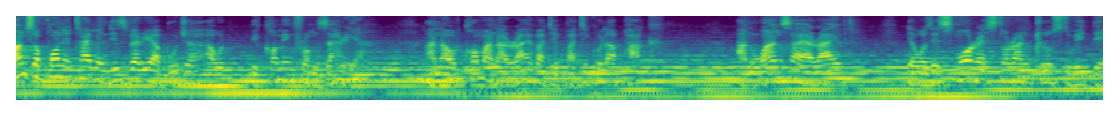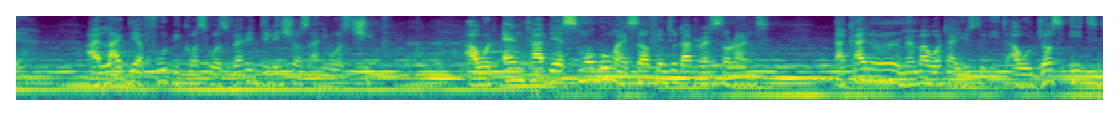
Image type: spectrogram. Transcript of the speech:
Once upon a time in this very Abuja, I would be coming from Zaria and I would come and arrive at a particular park. And once I arrived, there was a small restaurant close to it there. I liked their food because it was very delicious and it was cheap. I would enter there, smuggle myself into that restaurant. I can't even remember what I used to eat. I would just eat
